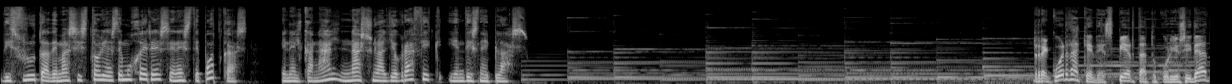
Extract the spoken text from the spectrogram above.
Disfruta de más historias de mujeres en este podcast, en el canal National Geographic y en Disney Plus. Recuerda que Despierta tu Curiosidad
